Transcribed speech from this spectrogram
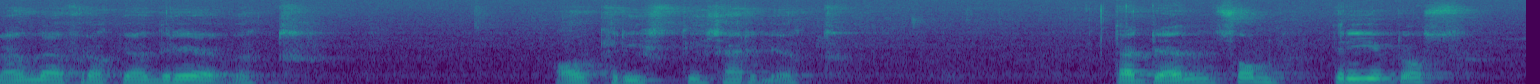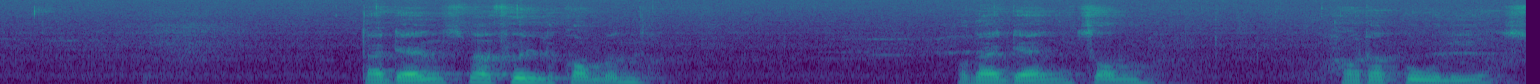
men det er for at vi er drevet av Kristi kjærlighet. Det er den som driver oss. Det er den som er fullkommen, og det er den som har tatt bolig i oss.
